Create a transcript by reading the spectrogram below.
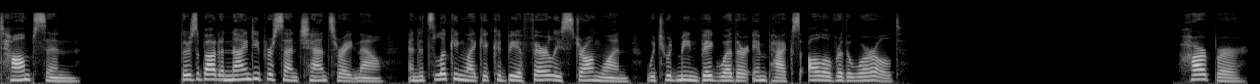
Thompson. There's about a 90% chance right now, and it's looking like it could be a fairly strong one, which would mean big weather impacts all over the world. Harper.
